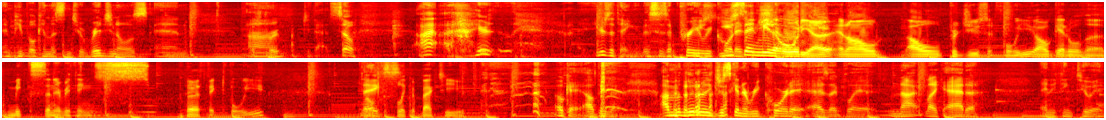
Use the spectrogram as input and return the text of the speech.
and people can listen to originals and That's um, true. do that. So, I here, here's the thing. This is a pre-recorded. You send me show. the audio, and I'll I'll produce it for you. I'll get all the mix and everything perfect for you. and I'll Thanks. flick it back to you. Okay, I'll do that. I'm literally just gonna record it as I play it, not like add a anything to it.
